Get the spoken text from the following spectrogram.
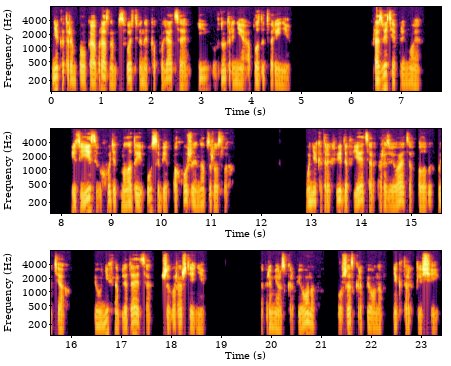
Некоторым паукообразным свойственны копуляция и внутреннее оплодотворение. Развитие прямое. Из яиц выходят молодые особи, похожие на взрослых. У некоторых видов яйца развиваются в половых путях, и у них наблюдается живорождение например, у скорпионов, лжескорпионов, некоторых клещей.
